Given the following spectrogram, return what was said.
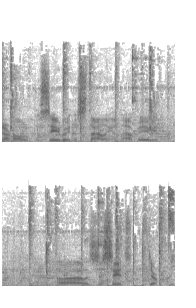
Don't know what to say about the styling on that baby. Uh, let's just say it's different.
